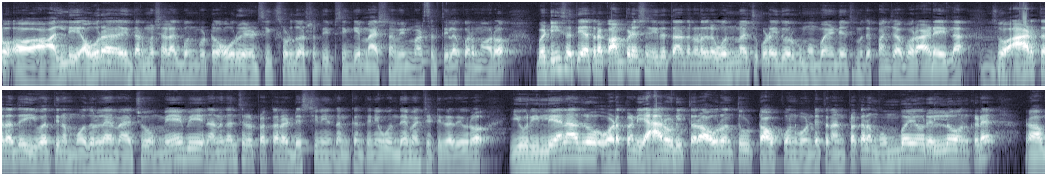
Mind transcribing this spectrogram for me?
ಅಲ್ಲಿ ಅವರ ಧರ್ಮಶಾಲಾಗೆ ಬಂದ್ಬಿಟ್ಟು ಅವರು ಎರಡು ಸಿಕ್ಸ್ ಹೊಡೆದು ಹರ್ಷದೀಪ್ ಸಿಂಗ್ಗೆ ನ ವಿನ್ ಮಾಡ್ತಾರೆ ತಿಲಕ್ ವರ್ಮ ಅವರು. ಬಟ್ ಈ ಸತಿ ಆ ಥರ ಕಾಂಪಿಟೇಷನ್ ಇರುತ್ತಾ ಅಂತ ನೋಡಿದ್ರೆ ಒಂದು ಮ್ಯಾಚ್ ಕೂಡ ಇದುವರೆಗೂ ಮುಂಬೈ ಇಂಡಿಯನ್ಸ್ ಮತ್ತೆ ಪಂಜಾಬ್ ಅವರು ಆಡೇ ಇಲ್ಲ. ಸೊ ಆಡ್ತಾ ಇರೋದೇ ಇವತ್ತಿನ ಮೊದಲನೇ ಮ್ಯಾಚು ಮೇ ಬಿ ನನಗನ್ಸಿರೋ ಪ್ರಕಾರ ಡೆಸ್ಟಿನಿ ಅಂತ ಅನ್ಕೊಂತೀನಿ. ಒಂದೇ ಮ್ಯಾಚ್ ಇಟ್ಟಿರೋದು ಇವರು. ಇವ್ರು ಇಲ್ಲೇನಾದರೂ ಹೊಡ್ಕೊಂಡು ಯಾರು ಹೊಡಿತಾರೋ ಅವರಂತೂ ಟಾಪ್ ಒನ್ ಹೊಂಟೈತಾರೆ ನನ್ನ ಪ್ರಕಾರ ಮುಂಬೈ ಅವ್ರು ಎಲ್ಲೋ ಒಂದು ಕಡೆ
